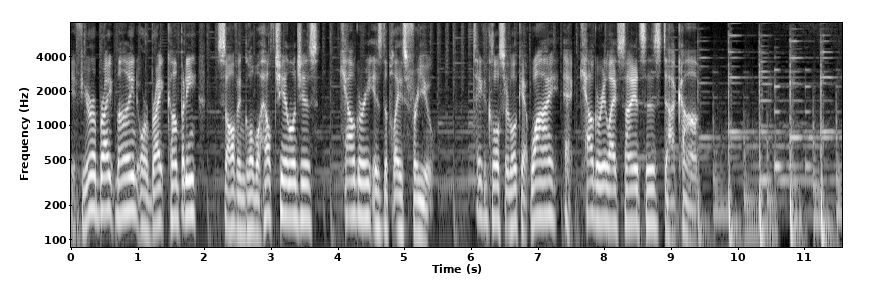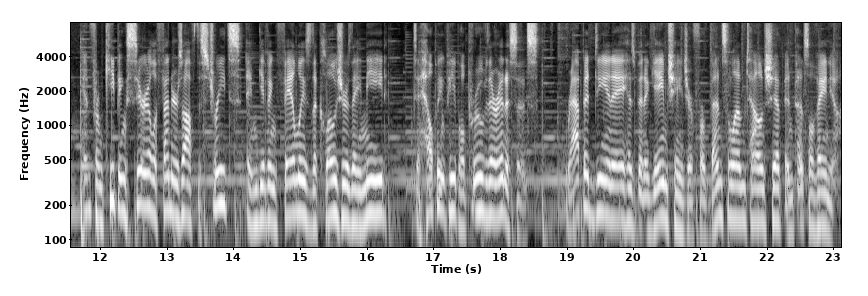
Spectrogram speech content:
If you're a bright mind or bright company solving global health challenges, Calgary is the place for you. Take a closer look at why at calgarylifesciences.com. And from keeping serial offenders off the streets and giving families the closure they need to helping people prove their innocence, Rapid DNA has been a game changer for Bensalem Township in Pennsylvania.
